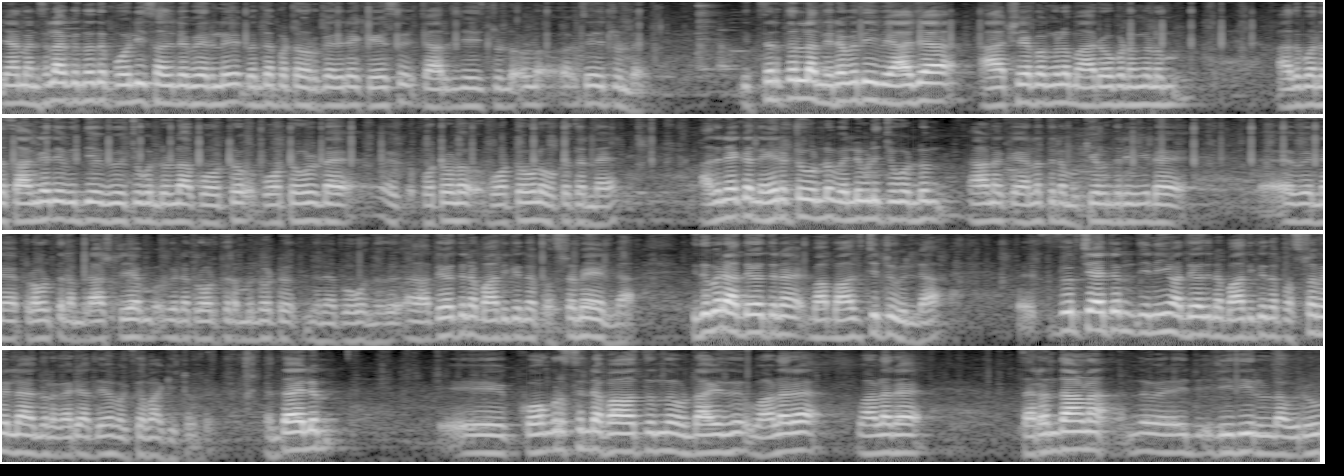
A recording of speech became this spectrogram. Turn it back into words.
ഞാൻ മനസ്സിലാക്കുന്നത് പോലീസ് അതിന്റെ പേരിൽ ബന്ധപ്പെട്ടവർക്കെതിരെ കേസ് ചാർജ് ചെയ്തിട്ടുണ്ട് ചെയ്തിട്ടുണ്ട്. ഇത്തരത്തിലുള്ള നിരവധി വ്യാജ ആക്ഷേപങ്ങളും ആരോപണങ്ങളും അതുപോലെ സാങ്കേതിക വിദ്യ ഉപയോഗിച്ചുകൊണ്ടുള്ള ഫോട്ടോ ഫോട്ടോകളുടെ ഫോട്ടോകൾ ഫോട്ടോകളും ഒക്കെ തന്നെ അതിനെയൊക്കെ നേരിട്ടുകൊണ്ടും വെല്ലുവിളിച്ചുകൊണ്ടും ആണ് കേരളത്തിലെ മുഖ്യമന്ത്രിയുടെ പിന്നെ പ്രവർത്തനം രാഷ്ട്രീയ പിന്നെ പ്രവർത്തനം മുന്നോട്ട് പിന്നെ പോകുന്നത്. അത് അദ്ദേഹത്തിനെ ബാധിക്കുന്ന പ്രശ്നമേ ഇല്ല ഇതുവരെ അദ്ദേഹത്തിനെ ബാധിച്ചിട്ടുമില്ല. തീർച്ചയായിട്ടും ഇനിയും അദ്ദേഹത്തിനെ ബാധിക്കുന്ന പ്രശ്നമില്ല എന്നുള്ള കാര്യം അദ്ദേഹം വ്യക്തമാക്കിയിട്ടുണ്ട്. എന്തായാലും കോൺഗ്രസിന്റെ ഭാഗത്തുനിന്ന് ഉണ്ടായത് വളരെ വളരെ തരംതാണ രീതിയിലുള്ള ഒരു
